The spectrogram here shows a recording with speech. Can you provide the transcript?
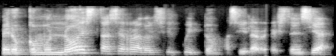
Pero como no está cerrado el circuito, así la resistencia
